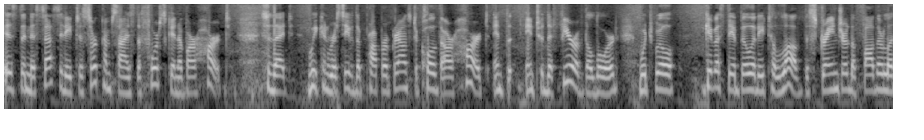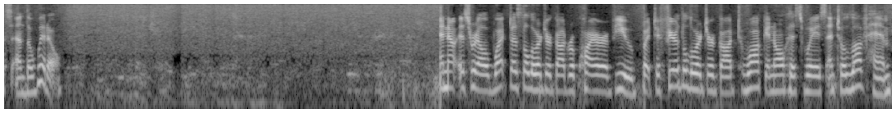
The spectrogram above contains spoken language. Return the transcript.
is the necessity to circumcise the foreskin of our heart so that we can receive the proper grounds to clothe our heart into the fear of the Lord, which will give us the ability to love the stranger, the fatherless, and the widow. And now, Israel, what does the Lord your God require of you but to fear the Lord your God, to walk in all his ways, and to love him?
